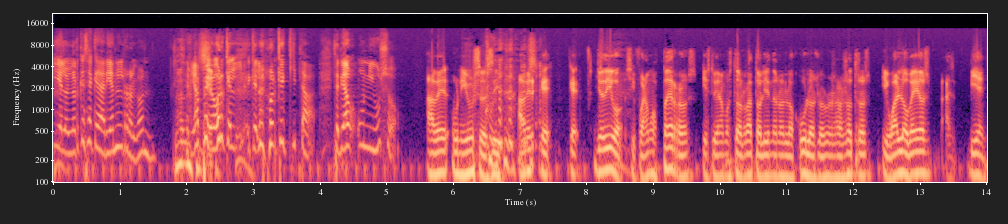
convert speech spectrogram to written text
Y el olor que se quedaría en el rolón. Sería peor que el, que el olor que quita. Sería uniuso. A ver, uniuso, sí. A ver, que, que yo digo, si fuéramos perros y estuviéramos todo el rato oliéndonos los culos los unos a los otros, igual lo veo bien.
